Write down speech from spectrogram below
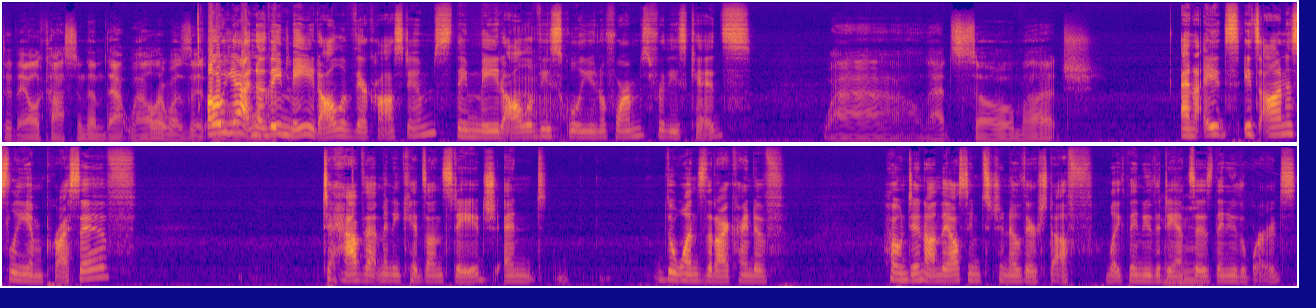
Did they all costume them that well, or was it? Oh yeah, no, they d- made all of their costumes. They made all of these school uniforms for these kids. Wow, that's so much. And it's it's honestly impressive to have that many kids on stage and the ones that I kind of honed in on, they all seemed to know their stuff. Like they knew the mm-hmm. dances, they knew the words.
